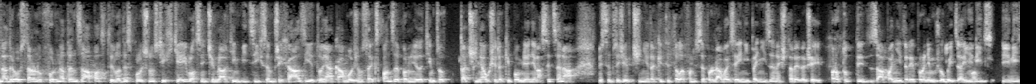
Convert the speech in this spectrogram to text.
Na druhou stranu furt na ten západ tyhle ty společnosti chtějí, vlastně čím dál tím víc jich sem přichází, je to nějaká možnost expanze pro mě, zatímco ta Čína už je taky poměrně nasycená. Myslím si, že v Číně taky ty telefony se prodávají za jiný peníze než tady, takže i proto ty západní tedy pro ně můžou být zajímavé. Jiný, jiný,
